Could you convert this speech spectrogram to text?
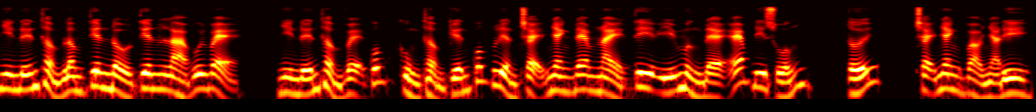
nhìn đến thẩm lâm tiên đầu tiên là vui vẻ, nhìn đến thẩm vệ quốc cùng thẩm kiến quốc liền chạy nhanh đem này ti ý mừng đè ép đi xuống, tới, chạy nhanh vào nhà đi.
